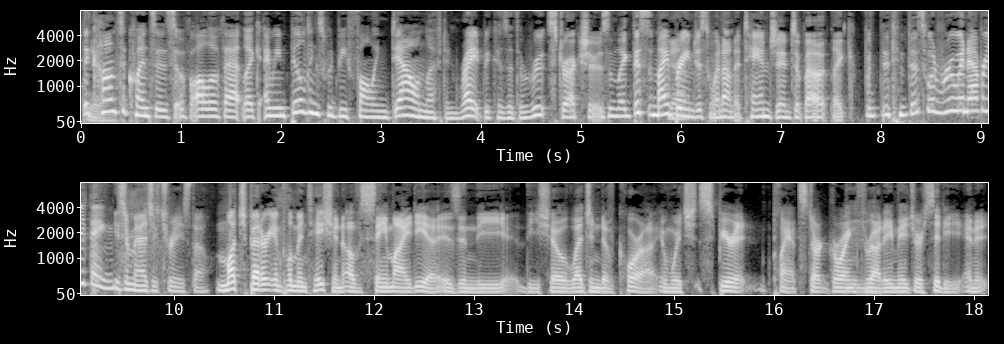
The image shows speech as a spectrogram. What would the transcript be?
The consequences of all of that, like, I mean, buildings would be falling down left and right because of the root structures. And, like, this is my brain just went on a tangent about, like, this would ruin everything. These are magic trees, though. much better implementation of same idea is in the the show Legend of Korra, in which spirit plants start growing throughout a major city, and it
